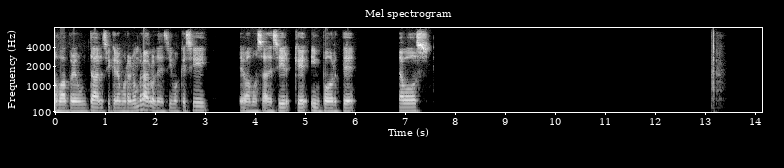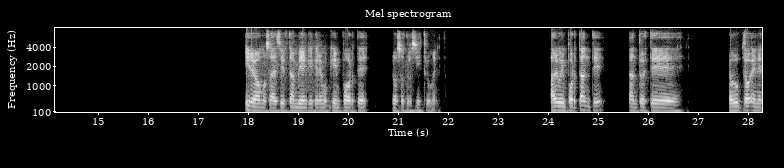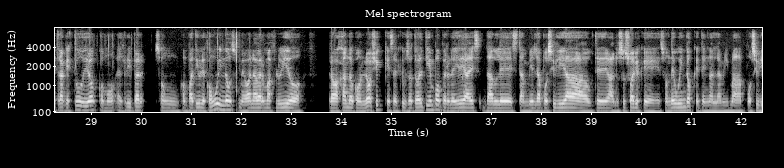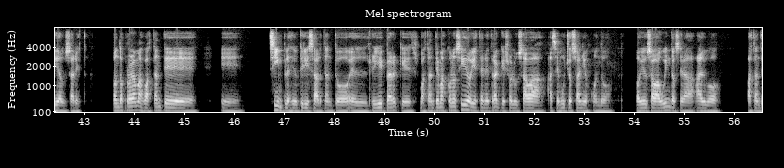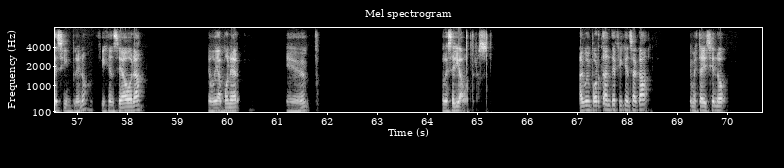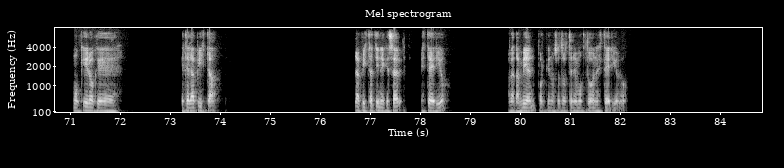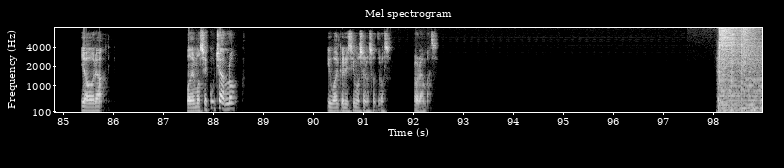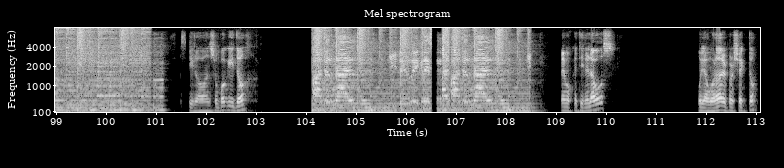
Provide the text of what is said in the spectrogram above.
Nos va a preguntar si queremos renombrarlo, le decimos que sí. Le vamos a decir que importe la voz. Y le vamos a decir también que queremos que importe los otros instrumentos. Algo importante, tanto este producto N-Track Studio como el Reaper son compatibles con Windows. Me van a ver más fluido trabajando con Logic, que es el que uso todo el tiempo, pero la idea es darles también la posibilidad a ustedes, a los usuarios que son de Windows, que tengan la misma posibilidad de usar esto. Son dos programas bastante eh, simples de utilizar, tanto el Reaper, que es bastante más conocido, y este N-Track que yo lo usaba hace muchos años cuando todavía usaba Windows, era algo bastante simple, ¿no? Fíjense ahora, le voy a poner eh, lo que sería otros. Algo importante, fíjense acá, que me está diciendo cómo quiero que esté la pista. La pista tiene que ser estéreo. Acá también, porque nosotros tenemos todo en estéreo, ¿no? Y ahora podemos escucharlo, igual que lo hicimos en los otros programas. Si lo avanzo un poquito. Paternal y de regreso al paternal. Vemos que tiene la voz. Voy a guardar el proyecto.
